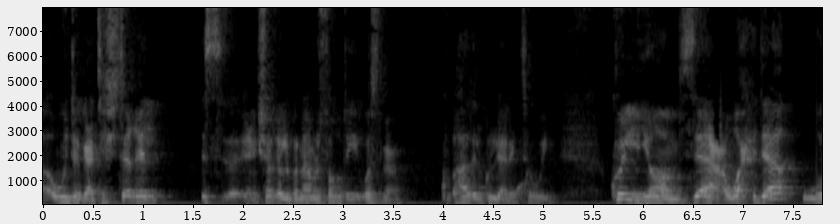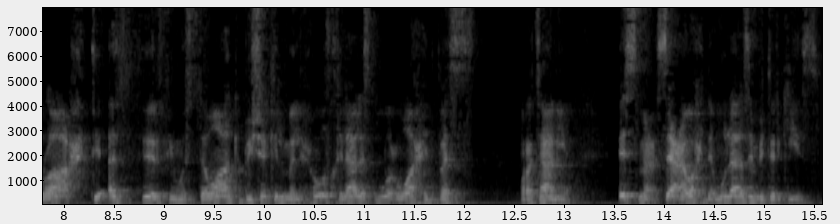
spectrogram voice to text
أه، وانت قاعد تشتغل يعني شغل البرنامج الصوتي واسمعه. هذا الكل اللي عليك تسويه. كل يوم ساعة واحدة وراح تأثر في مستواك بشكل ملحوظ خلال أسبوع واحد بس. مرة ثانية. اسمع ساعة واحدة مو لازم بتركيز.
